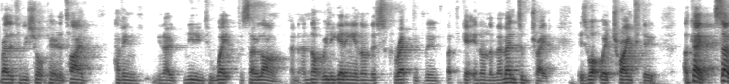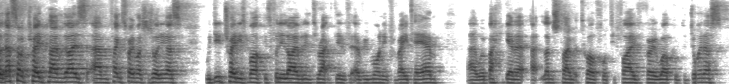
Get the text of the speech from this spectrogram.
relatively short period of time, having you know needing to wait for so long and, and not really getting in on this corrective move, but to get in on the momentum trade is what we're trying to do. Okay, so that's our trade plan, guys. Um, thanks very much for joining us. We do trade these markets fully live and interactive every morning from 8 a.m. Uh, we're back again at, at, lunchtime at 12.45. Very welcome to join us.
